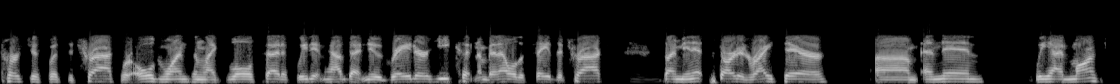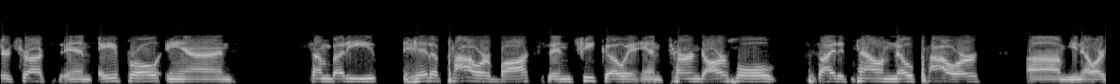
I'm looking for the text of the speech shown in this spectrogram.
purchased with the track were old ones, and like Lowell said, if we didn't have that new grader, he couldn't have been able to save the track. So I mean, it started right there, um, and then we had monster trucks in April and somebody hit a power box in Chico and, and turned our whole side of town no power. Um, you know, our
